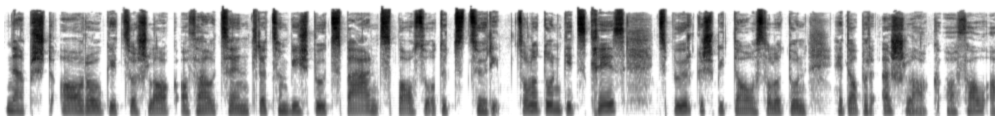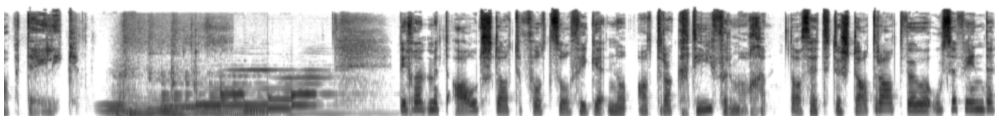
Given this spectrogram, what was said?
Nebst Aarau gibt es so Schlaganfallzentren, zum Beispiel zu Bern, zu Basel oder zu Zürich. Solothurn gibt es Käse, das Bürgerspital Solothurn hat aber eine Schlaganfallabteilung. Wie könnte man die Altstadt von Zofingen noch attraktiver machen? Das hat der Stadtrat herausfinden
